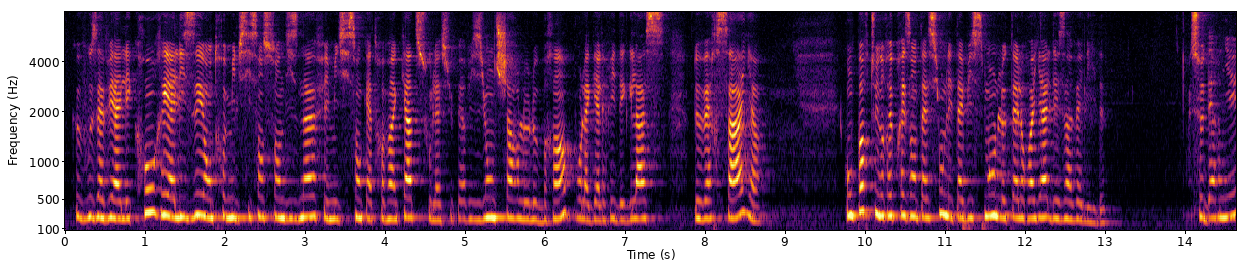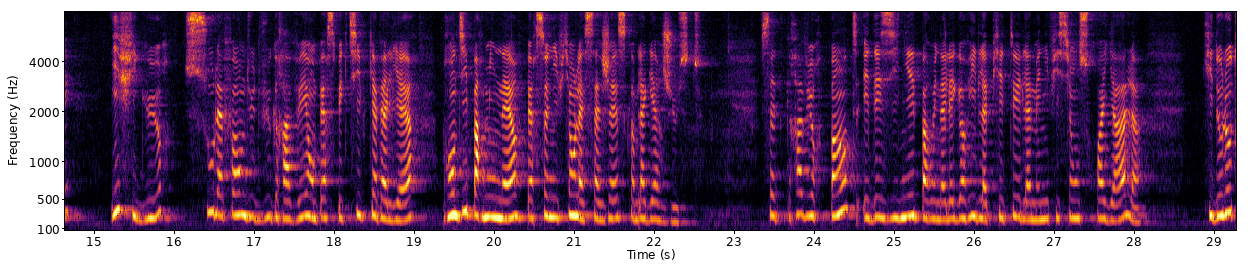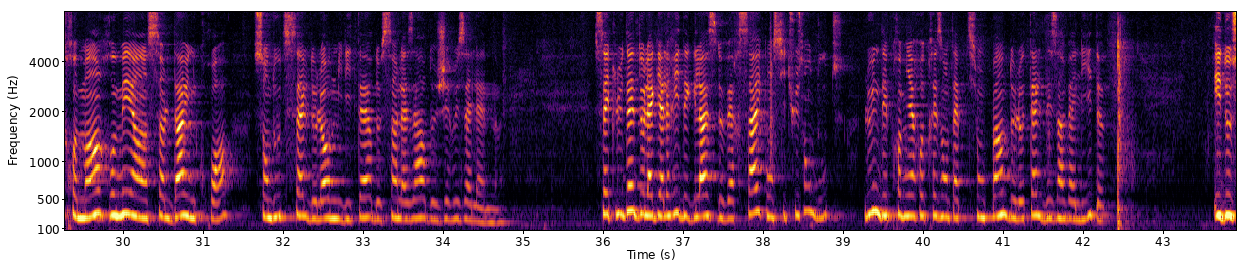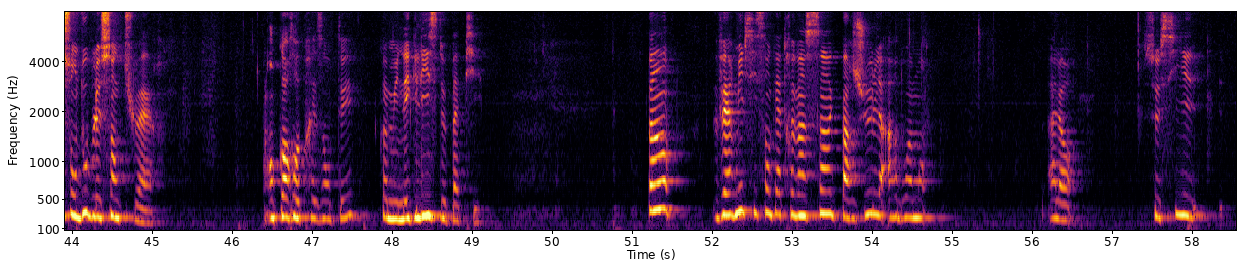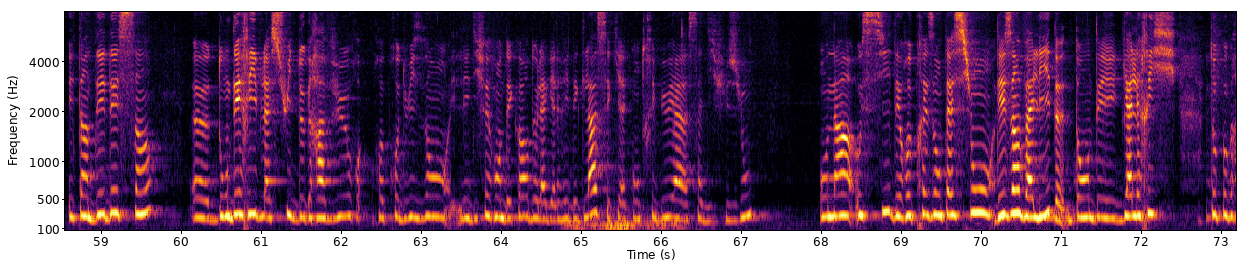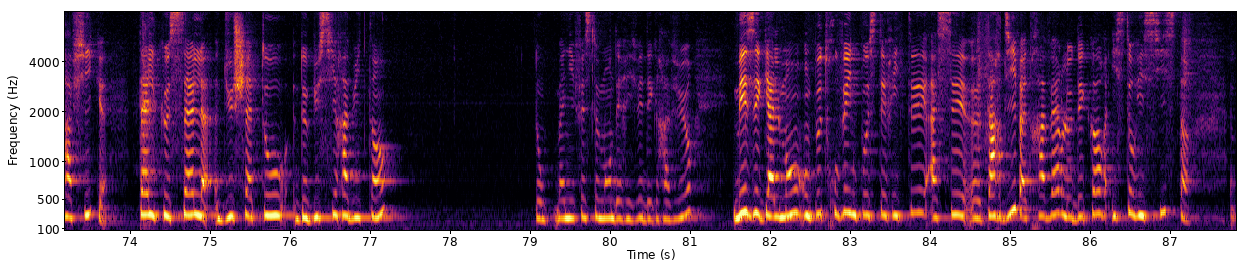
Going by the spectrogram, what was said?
que vous avez à l'écran, réalisée entre 1679 et 1684 sous la supervision de Charles Lebrun pour la Galerie des Glaces de Versailles, comporte une représentation de l'établissement de l'Hôtel Royal des Invalides. Ce dernier y figure sous la forme d'une vue gravée en perspective cavalière, brandie par Minerve, personnifiant la sagesse comme la guerre juste. Cette gravure peinte est désignée par une allégorie de la piété et de la magnificence royale, qui de l'autre main remet à un soldat une croix, sans doute celle de l'ordre militaire de Saint-Lazare de Jérusalem. Cette lunette de la galerie des glaces de Versailles constitue sans doute l'une des premières représentations peintes de l'Hôtel des Invalides et de son double sanctuaire, encore représenté comme une église de papier. Peint vers 1685 par Jules Ardoimont. Alors, ceci est un des dessins euh, dont dérive la suite de gravures reproduisant les différents décors de la Galerie des Glaces et qui a contribué à sa diffusion. On a aussi des représentations des invalides dans des galeries topographiques telles que celle du château de Bussy-Rabutin, donc manifestement dérivée des gravures, mais également on peut trouver une postérité assez euh, tardive à travers le décor historiciste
